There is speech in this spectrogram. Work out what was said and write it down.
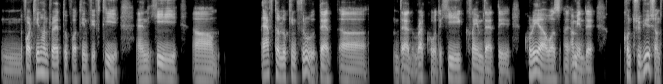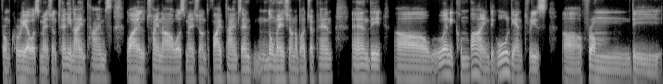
1400 mm, to 1450 and he um, after looking through that uh, that record he claimed that the korea was i mean the contribution from korea was mentioned 29 times while china was mentioned five times and no mention about japan. And the uh, when he combined the, all the entries uh, from the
